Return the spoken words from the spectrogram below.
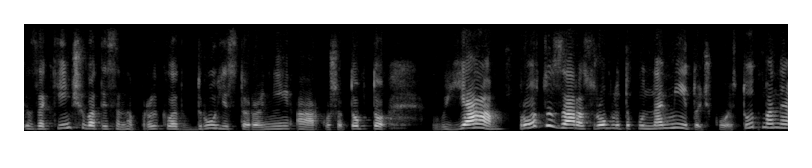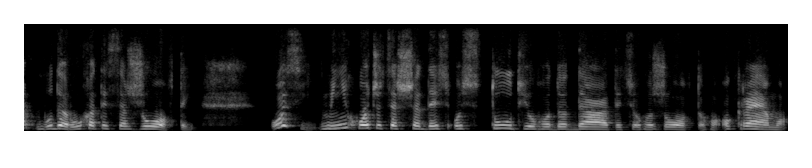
закінчуватися, наприклад, в другій стороні аркуша. Тобто я просто зараз роблю таку наміточку. Ось тут в мене буде рухатися жовтий. Ось мені хочеться ще десь ось тут його додати, цього жовтого, окремо.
